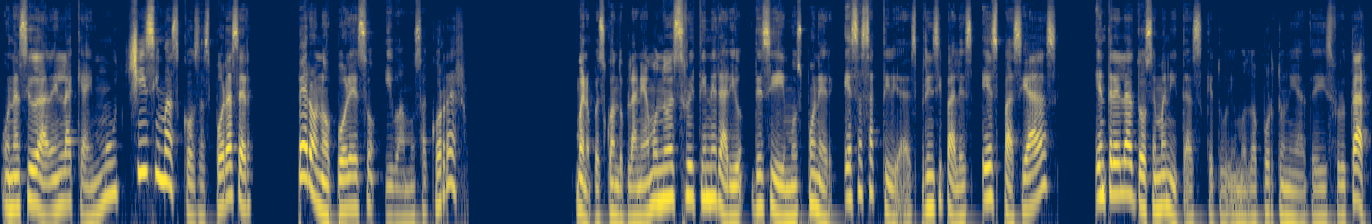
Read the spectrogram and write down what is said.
una ciudad en la que hay muchísimas cosas por hacer, pero no por eso íbamos a correr. Bueno, pues cuando planeamos nuestro itinerario decidimos poner esas actividades principales espaciadas entre las dos semanitas que tuvimos la oportunidad de disfrutar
